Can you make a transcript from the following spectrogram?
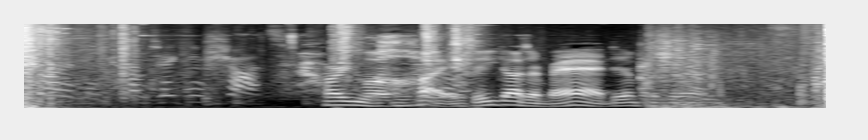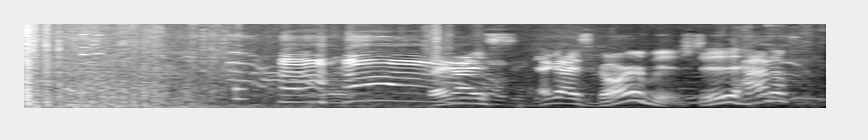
Spotted me. I'm taking shots. How are you high? You guys are bad. Dude, I'm pushing. That guy's that guy's garbage, dude. How the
